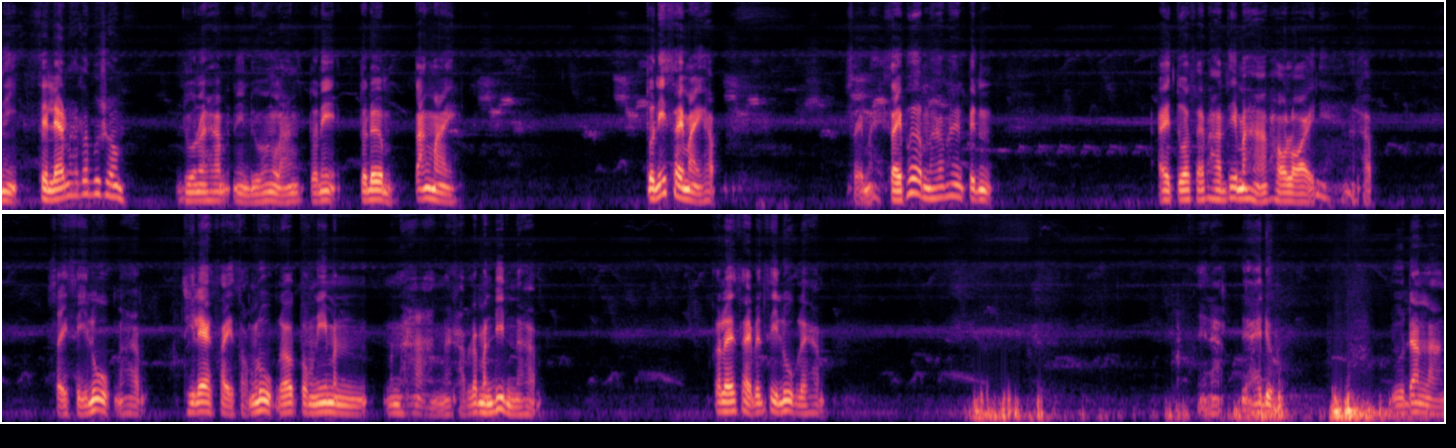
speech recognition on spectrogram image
นี่เสร็จแล้วนะครับท่านผู้ชม ดูนะครับ นี่ดูข้างหลัง ตัวนี้ตัวเดิมตั้งใหม่ ตัวนี้ใส่ใหม่ครับ ใส่ใหม่ ใส่เพิ่มนะครับ ให้มันเป็น ไอตัวสายพานที่มหาเผาลอยนี่นะครับ ใส่สีลูกนะครับ ทีแรกใส่สองลูกแล้วตรงนี้มันมันห่างนะครับ แล้วมันดิ้นนะครับ ก็เลยใส่เป็นสี่ลูกเลยครับนี่นะเดี๋ยวให้ดู ดูด้านหลัง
